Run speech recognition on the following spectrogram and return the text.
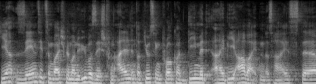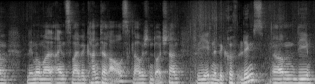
Hier sehen Sie zum Beispiel mal eine Übersicht von allen Introducing Broker, die mit IB arbeiten. Das heißt, ähm, nehmen wir mal ein, zwei Bekannte raus, glaube ich in Deutschland, für jeden den Begriff links, ähm, die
